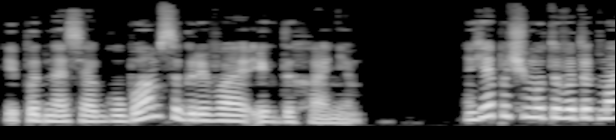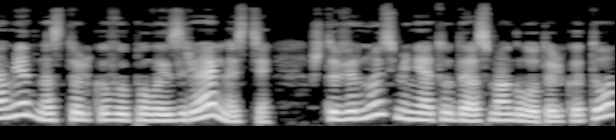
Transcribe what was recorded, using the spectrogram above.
и поднося к губам, согревая их дыханием. Я почему-то в этот момент настолько выпала из реальности, что вернуть меня туда смогло только то,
